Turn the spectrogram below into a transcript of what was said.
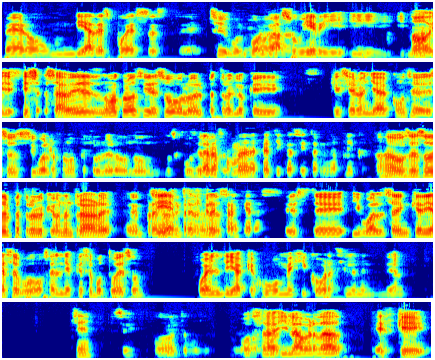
pero un día después este, Sí, volvió, volvió a subir y... y, y No, y, y sabes, no me acuerdo si eso o lo del petróleo que, que hicieron ya, ¿cómo se Eso es igual reforma petrolera o no, no sé cómo se La eso. reforma energética sí también aplica. Ajá, o sea, eso del petróleo que iban a entrar eh, empresas, sí, empresas extranjeras, extranjeras. este, igual, ¿saben qué día se votó? O sea, el día que se votó eso fue el día que jugó México-Brasil en el Mundial. Sí. Sí. O sea, y la verdad es que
